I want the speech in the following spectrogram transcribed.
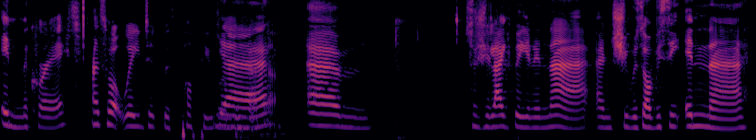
in the crate. That's what we did with Poppy. When Yeah. We had her. Um, so she liked being in there, and she was obviously in there.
